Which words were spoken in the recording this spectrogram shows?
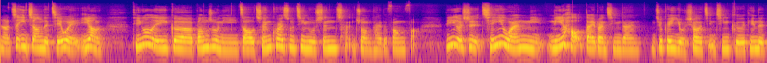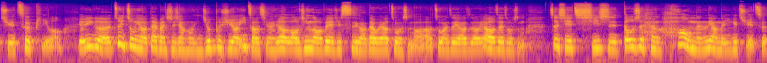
那这一章的结尾一样，提供了一个帮助你早晨快速进入生产状态的方法。第一个是前一晚你拟好代办清单，你就可以有效的减轻隔天的决策疲劳。有一个最重要的代办事项后，你就不需要一早起来就要劳心劳肺的去思考待会要做什么，做完这要之后要再做什么。这些其实都是很耗能量的一个决策。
